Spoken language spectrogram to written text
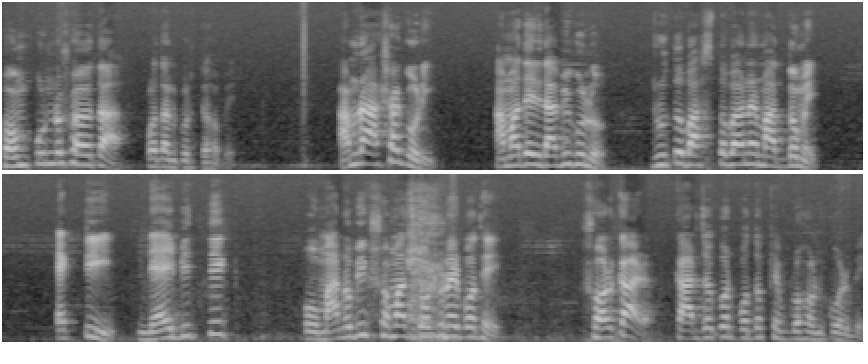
সম্পূর্ণ সহায়তা প্রদান করতে হবে। আমরা আশা করি আমাদের দাবিগুলো দ্রুত বাস্তবায়নের মাধ্যমে একটি ন্যায়ভিত্তিক ও মানবিক সমাজ গঠনের পথে সরকার কার্যকর পদক্ষেপ গ্রহণ করবে।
